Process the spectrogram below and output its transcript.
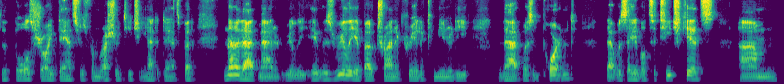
the Bolshoi dancers from Russia teaching how to dance. But none of that mattered really. It was really about trying to create a community that was important, that was able to teach kids um,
